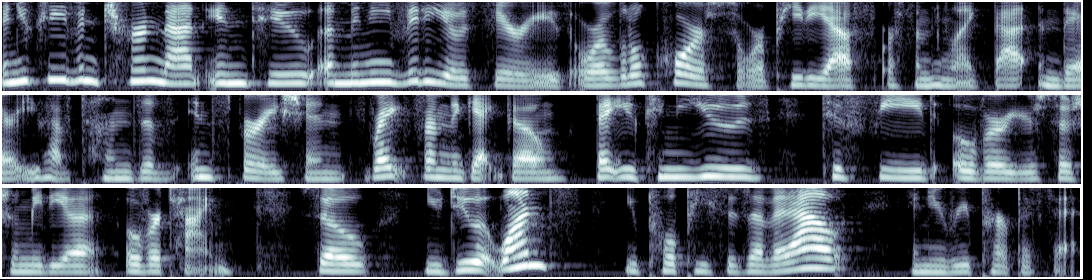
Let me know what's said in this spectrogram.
And you can even turn that into a mini video series or a little course or a PDF or something like that. And there you have tons of inspiration right from the get go that you can use to feed over your social media over time. So you do it once, you pull pieces of it out, and you repurpose it.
